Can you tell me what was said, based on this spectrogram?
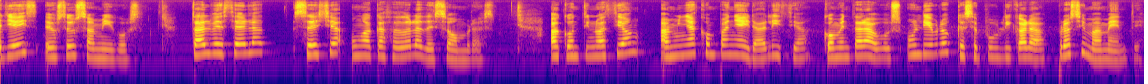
Jace e os seus amigos. Tal vez ela sexa unha cazadora de sombras. A continuación, a miña compañeira Alicia comentará vos un libro que se publicará próximamente.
